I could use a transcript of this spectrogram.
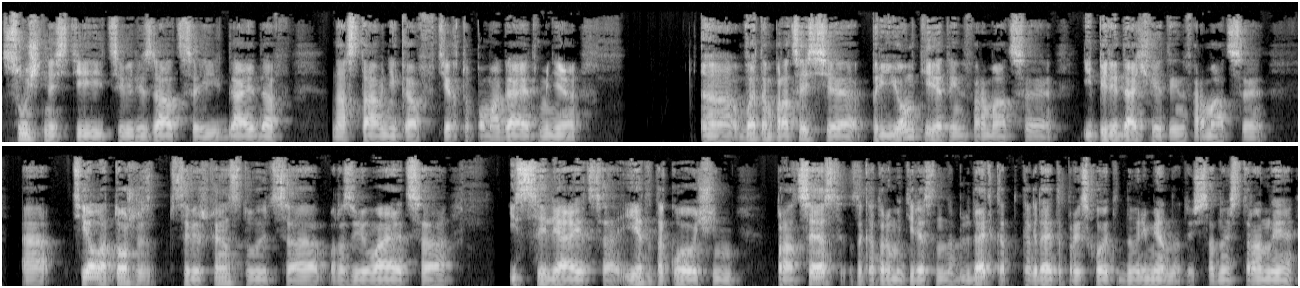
сущностей, цивилизаций, гайдов, наставников, тех, кто помогает мне – в этом процессе приемки этой информации и передачи этой информации тело тоже совершенствуется, развивается, исцеляется. И это такой очень процесс, за которым интересно наблюдать, когда это происходит одновременно. То есть, с одной стороны,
